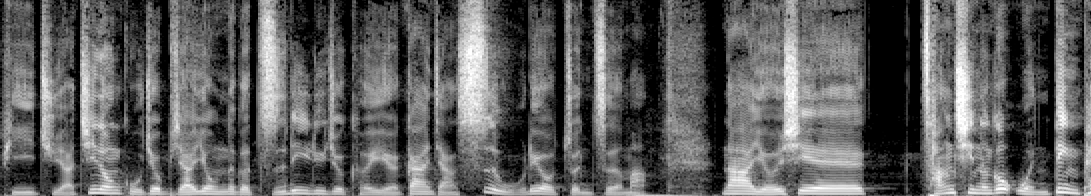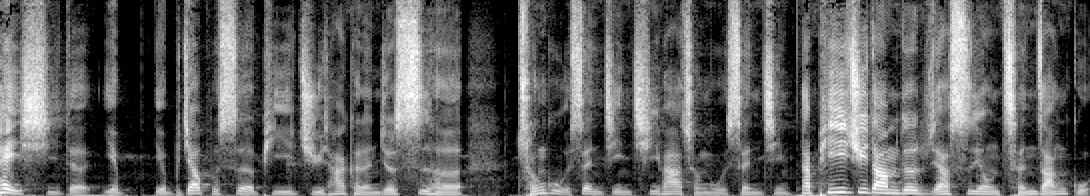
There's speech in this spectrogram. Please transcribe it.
PEG 啊，金融股就比较用那个殖利率就可以了，刚才讲四五六准则嘛，那有一些长期能够稳定配息的也。也比较不适合 PEG，它可能就适合存股圣经、奇葩存股圣经。那 PEG 他们都是比较适用成长股，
